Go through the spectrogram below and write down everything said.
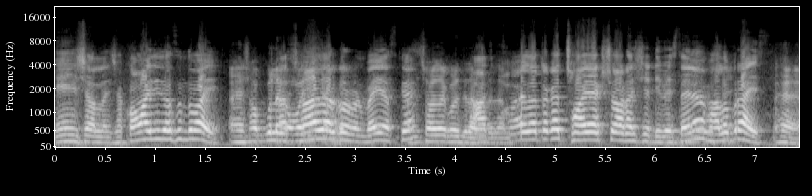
ইনশাল্লাহ ইনশাল্লাহ কমাই দিতেছেন তো ভাই? হ্যাঁ সবগুলো করবেন ভাই আজকে? করে দিলাম টাকা ডিভাইস তাই না? ভালো প্রাইস হ্যাঁ।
